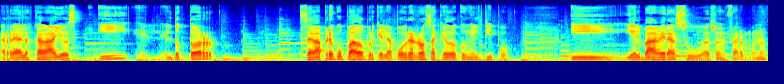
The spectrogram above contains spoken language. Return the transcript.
Arre a los caballos y el, doctor se va preocupado porque la pobre Rosa quedó con el tipo. Y, y él va a ver a su, a su enfermo, ¿no?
